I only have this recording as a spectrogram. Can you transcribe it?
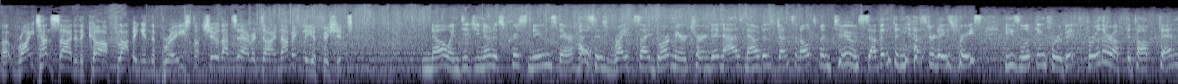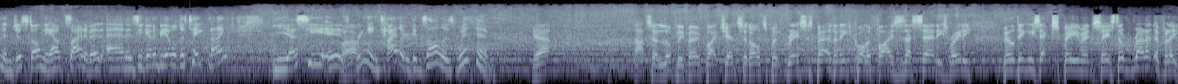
uh, right hand side of the car flapping in the breeze. Not sure that's aerodynamically efficient. No, and did you notice Chris Nunes there has oh. his right side door mirror turned in, as now does Jensen Altzman, too. Seventh in yesterday's race. He's looking for a bit further up the top 10 than just on the outside of it. And is he going to be able to take ninth? Yes, he is, wow. bringing Tyler Gonzalez with him. Yeah, that's a lovely move by Jensen Altzman. Races better than he qualifies, as I said. He's really building his experience. He's still relatively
